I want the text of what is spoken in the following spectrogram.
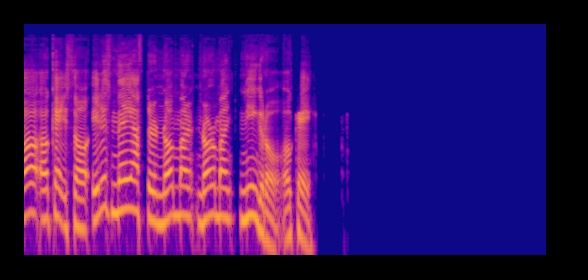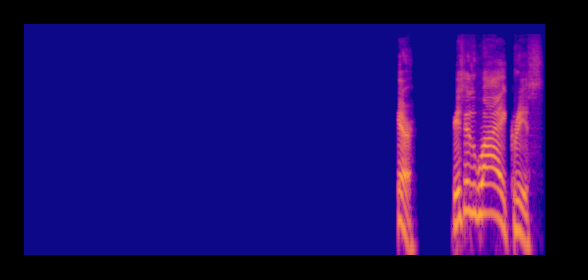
Oh, okay. So it is named after Norman Norman Nigro. Okay. Here. This is why, Chris.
